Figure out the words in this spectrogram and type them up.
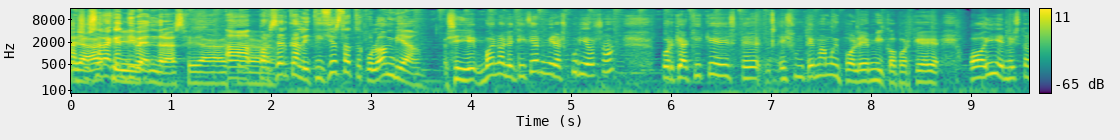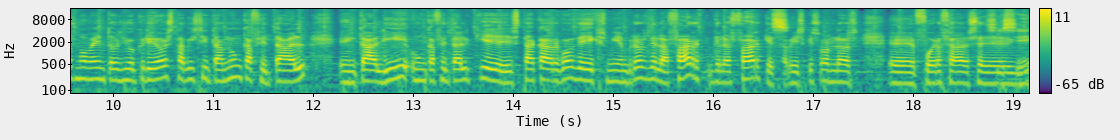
anirà? Això serà aquest sí, divendres. será- Ah, será- per cert, que Letícia ha estat a Colòmbia. Sí, bueno, Leticia, mira, es curioso porque aquí que este es un tema muy polémico porque hoy, en estos momentos, yo creo, está visitando un cafetal en Cali, un cafetal que está a cargo de exmiembros de la FARC, de las FARC, que sabéis que son las eh, fuerzas eh, Sí, sí.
